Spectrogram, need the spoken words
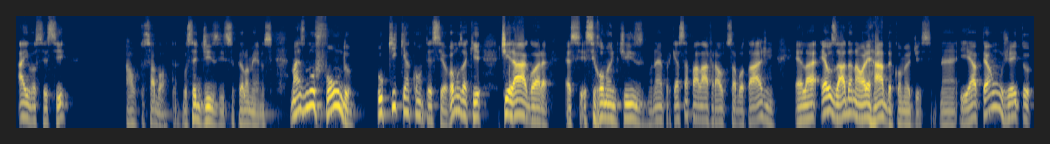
Aí você se auto-sabota. Você diz isso, pelo menos. Mas no fundo, o que, que aconteceu? Vamos aqui tirar agora esse, esse romantismo, né? Porque essa palavra autossabotagem, ela é usada na hora errada, como eu disse, né? E é até um jeito,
